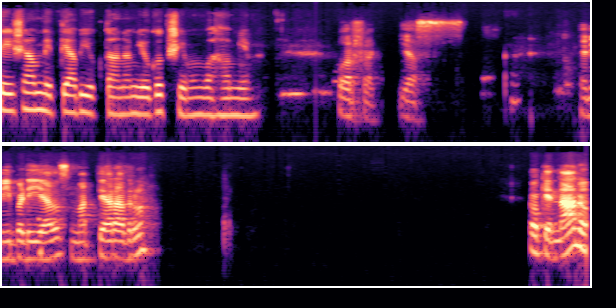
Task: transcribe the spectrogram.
ತೇಷಾಂ ನಿತ್ಯಾಭಿಯುಕ್ತಾನಾಂ ಯೋಗಕ್ಷೇಮಂ ವಹಾಮ್ಯಂ. ಪರ್ಫೆಕ್ಟ್ ಎಸ್ ಎನಿಬಡಿ ಎಲ್ಸ್ ಯಾರಾದರೂ ಓಕೆ ನಾನು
